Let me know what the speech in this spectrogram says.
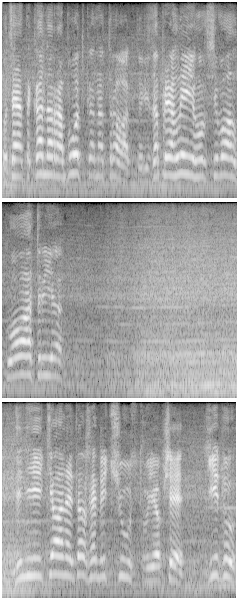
Оце така наработка на тракторі. Запрягли його в сівалку Атрія. Він її тяне, навіть не чувствує. Взагалі. Їду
